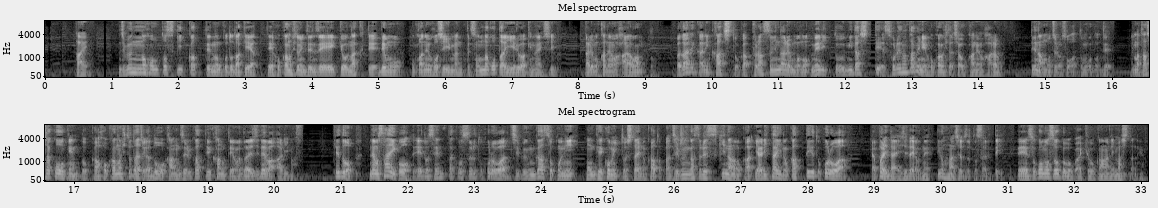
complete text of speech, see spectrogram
はい。自分の本当好き勝手のことだけやって、他の人に全然影響なくて、でもお金欲しいなんてそんなことは言えるわけないし、誰も金は払わんと。誰かに価値とかプラスになるもの、メリットを生み出して、それのために他の人たちはお金を払うっていうのはもちろんそうだと思うので、まあ、他者貢献とか他の人たちがどう感じるかっていう観点は大事ではあります。けど、でも最後、えっ、ー、と、選択をするところは自分がそこに本気でコミットしたいのかとか、自分がそれ好きなのか、やりたいのかっていうところは、やっぱり大事だよねっていう話をずっとされていて、そこもすごく僕は共感ありましたね。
